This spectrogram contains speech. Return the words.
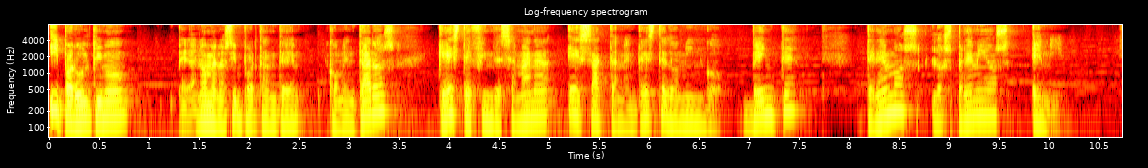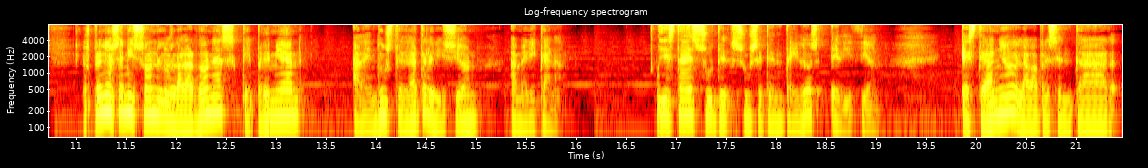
Y por último, pero no menos importante, comentaros que este fin de semana, exactamente este domingo 20, tenemos los premios Emmy. Los premios Emmy son los galardones que premian a la industria de la televisión americana. Y esta es su, 72 edición. Este año la va a presentar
